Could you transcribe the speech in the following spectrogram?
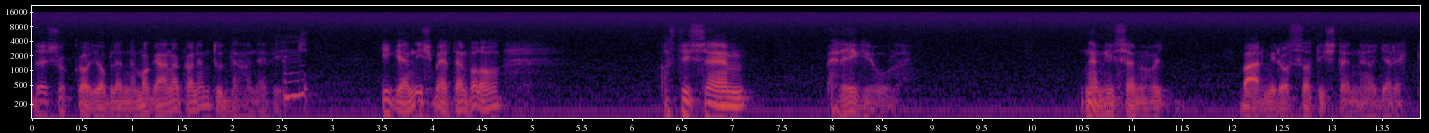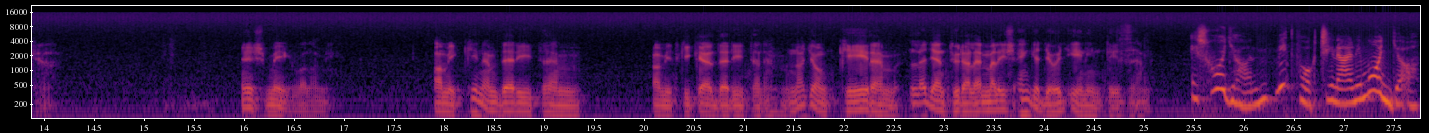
de sokkal jobb lenne magának, ha nem tudná a nevét. Mi? Igen, ismertem valaha. Azt hiszem, elég jól. Nem hiszem, hogy bármi rosszat is tenne a gyerekkel. És még valami. Amíg ki nem derítem, amit ki kell derítenem, nagyon kérem, legyen türelemmel, és engedje, hogy én intézzem. És hogyan? Mit fog csinálni? Mondja.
